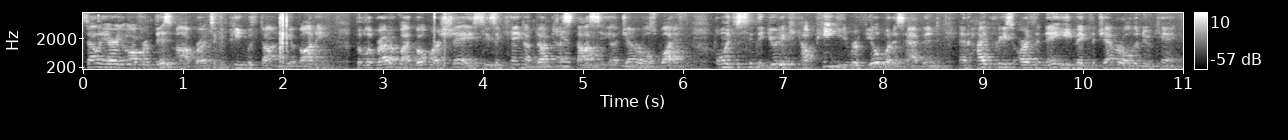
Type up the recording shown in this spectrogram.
Falstaff? Salieri offered this opera to compete with Don Giovanni. The libretto by Beaumarchais sees a king abduct Astasia, a general's wife, only to see the eunuch Calpigi reveal what has happened, and high priest Arthenei make the general the new king.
